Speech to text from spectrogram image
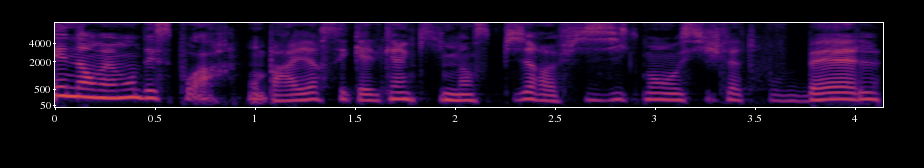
énormément d'espoir. Bon, par ailleurs, c'est quelqu'un qui m'inspire physiquement aussi. Je la trouve belle,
